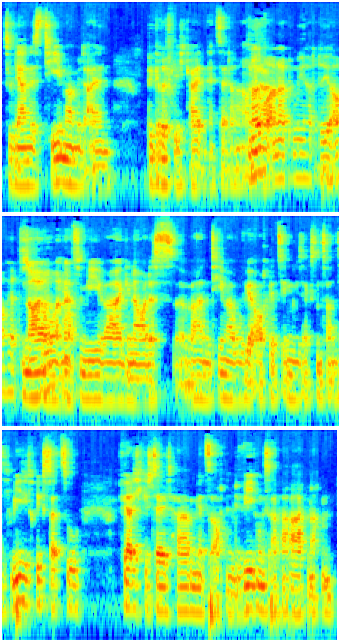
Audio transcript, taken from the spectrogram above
zu lernendes Thema mit allen Begrifflichkeiten etc. Und Neuroanatomie hattet ihr auch jetzt. Neuroanatomie war, genau, das war ein Thema, wo wir auch jetzt irgendwie 26 Meditricks dazu fertiggestellt haben, jetzt auch den Bewegungsapparat machen.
